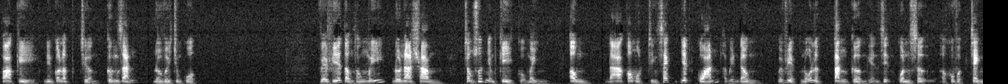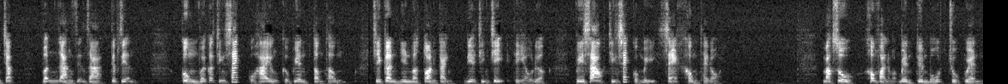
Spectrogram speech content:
Hoa Kỳ nên có lập trường cứng rắn đối với Trung Quốc. Về phía Tổng thống Mỹ Donald Trump, trong suốt nhiệm kỳ của mình, ông đã có một chính sách nhất quán ở Biển Đông với việc nỗ lực tăng cường hiện diện quân sự ở khu vực tranh chấp vẫn đang diễn ra tiếp diễn. Cùng với các chính sách của hai ứng cử viên Tổng thống, chỉ cần nhìn vào toàn cảnh địa chính trị thì hiểu được vì sao chính sách của Mỹ sẽ không thay đổi. Mặc dù không phải là một bên tuyên bố chủ quyền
